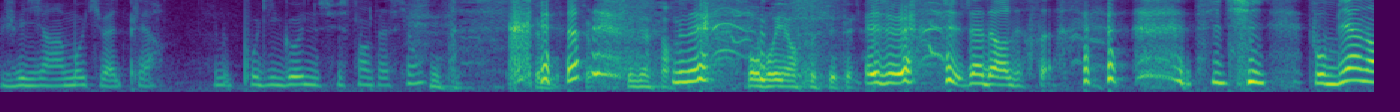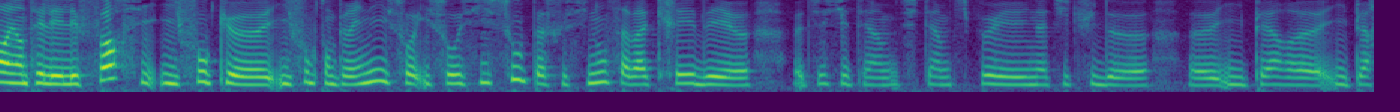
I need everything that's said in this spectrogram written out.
je vais dire un mot qui va te plaire, le polygone sustentation. c'est bien sorti. pour briller en société. J'adore dire ça. si tu, pour bien orienter les, forces, il faut, que, il faut que ton périnée il soit, il soit aussi souple parce que sinon ça va créer des. tu sais, si tu un, si es un petit peu une attitude hyper, hyper.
